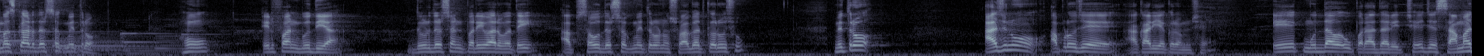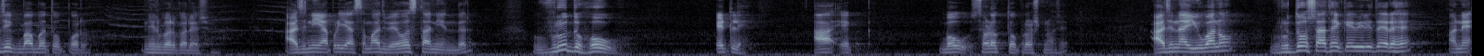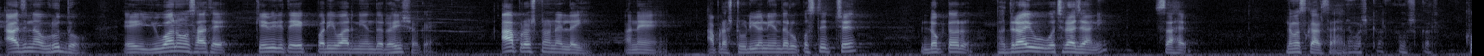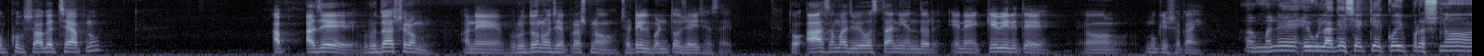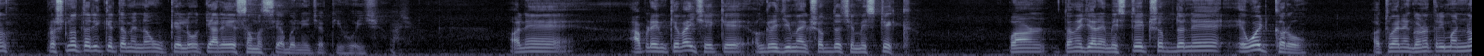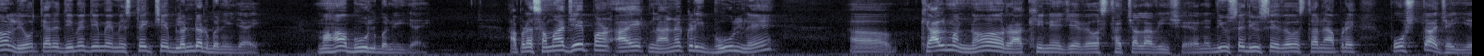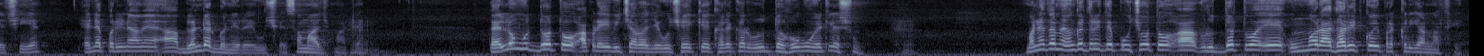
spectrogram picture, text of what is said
નમસ્કાર દર્શક મિત્રો. હું ઇરફાન બુધિયા, દૂરદર્શન પરિવાર વતી આપ સૌ દર્શક મિત્રોનું સ્વાગત કરું છું. મિત્રો, આજનો આપણો જે આ કાર્યક્રમ છે, એ એક મુદ્દા ઉપર આધારિત છે જે સામાજિક બાબતો પર નિર્ભર કરે છે. આજની આપણી આ સમાજ વ્યવસ્થાની અંદર વૃદ્ધ હોવું એટલે આ એક બહુ સળગતો પ્રશ્ન છે. આજના યુવાનો વૃદ્ધો સાથે કેવી રીતે રહે? અને આજના વૃદ્ધો એ યુવાનો સાથે કેવી રીતે એક પરિવારની અંદર રહી શકે? આ પ્રશ્નને લઈ અને આપણા સ્ટુડિયોની અંદર ઉપસ્થિત છે ડૉક્ટર ભદ્રાયુ વછરાજાની સાહેબ. નમસ્કાર સાહેબ. નમસ્કાર નમસ્કાર. ખૂબ ખૂબ સ્વાગત છે આપનું. આપ આજે વૃદ્ધાશ્રમ અને વૃદ્ધોનો જે પ્રશ્ન જટિલ બનતો જાય છે સાહેબ તો આ સમાજ વ્યવસ્થાની અંદર એને કેવી રીતે મૂકી શકાય? મને એવું લાગે છે કે કોઈ પ્રશ્ન પ્રશ્ન તરીકે તમે ન ઉકેલો ત્યારે એ સમસ્યા બની જતી હોય છે. અને આપણે એમ કહેવાય છે કે અંગ્રેજીમાં એક શબ્દ છે મિસ્ટેક પણ તમે જ્યારે મિસ્ટેક શબ્દને એવોઇડ કરો અથવા એને ગણતરીમાં ન લ્યો ત્યારે ધીમે ધીમે મિસ્ટેક છે એ બ્લન્ડર બની જાય, મહાભૂલ બની જાય. આપણા સમાજે પણ આ એક નાનકડી ભૂલને ખ્યાલમાં ન રાખીને જે વ્યવસ્થા ચલાવી છે અને દિવસે દિવસે વ્યવસ્થાને આપણે પોષતા જઈએ છીએ. એને પરિણામે આ બ્લન્ડર બની રહ્યું છે સમાજ માટે. પહેલો મુદ્દો તો આપણે એ વિચારવા જેવું છે કે ખરેખર વૃદ્ધ હોવું એટલે શું? મને તમે અંગત રીતે પૂછો તો આ વૃદ્ધત્વ એ ઉંમર આધારિત કોઈ પ્રક્રિયા નથી.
